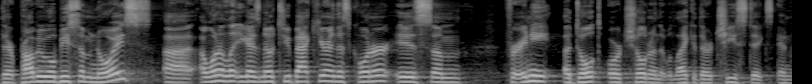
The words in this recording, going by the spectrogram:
there probably will be some noise. Uh, I want to let you guys know, too, back here in this corner is some, for any adult or children that would like it, there are cheese sticks and,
